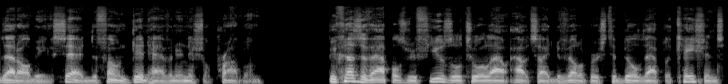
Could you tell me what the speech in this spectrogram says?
That all being said, the phone did have an initial problem. Because of Apple's refusal to allow outside developers to build applications,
